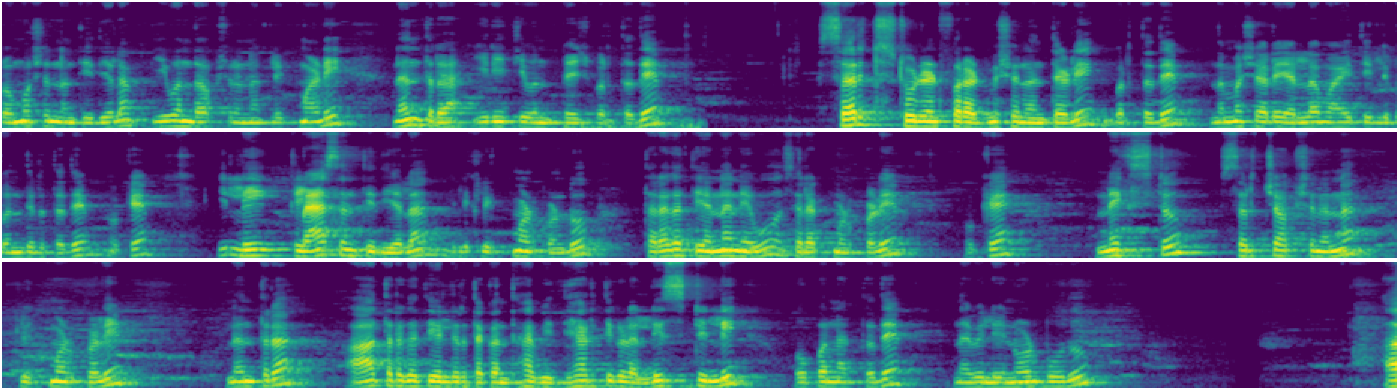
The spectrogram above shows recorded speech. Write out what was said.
ಪ್ರಮೋಷನ್ ಅಂತಿದೆಯಲ್ಲ, ಈ ಒಂದು ಆಪ್ಷನನ್ನು ಕ್ಲಿಕ್ ಮಾಡಿ, ನಂತರ ಈ ರೀತಿ ಒಂದು ಪೇಜ್ ಬರ್ತದೆ. ಸರ್ಚ್ ಸ್ಟೂಡೆಂಟ್ ಫಾರ್ ಅಡ್ಮಿಷನ್ ಅಂತೇಳಿ ಬರ್ತದೆ. ನಮ್ಮ ಶಾಲೆ ಎಲ್ಲ ಮಾಹಿತಿ ಇಲ್ಲಿ ಬಂದಿರ್ತದೆ ಓಕೆ ಇಲ್ಲಿ ಕ್ಲಾಸ್ ಅಂತಿದೆಯಲ್ಲ, ಇಲ್ಲಿ ಕ್ಲಿಕ್ ಮಾಡಿಕೊಂಡು ತರಗತಿಯನ್ನು ನೀವು ಸೆಲೆಕ್ಟ್ ಮಾಡ್ಕೊಳ್ಳಿ. ಓಕೆ ನೆಕ್ಸ್ಟು ಸರ್ಚ್ ಆಪ್ಷನನ್ನು ಕ್ಲಿಕ್ ಮಾಡ್ಕೊಳ್ಳಿ. ನಂತರ ಆ ತರಗತಿಯಲ್ಲಿರ್ತಕ್ಕಂತಹ ವಿದ್ಯಾರ್ಥಿಗಳ ಲಿಸ್ಟ್ ಇಲ್ಲಿ ಓಪನ್ ಆಗ್ತದೆ. ನಾವಿಲ್ಲಿ ನೋಡ್ಬೋದು. ಆ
